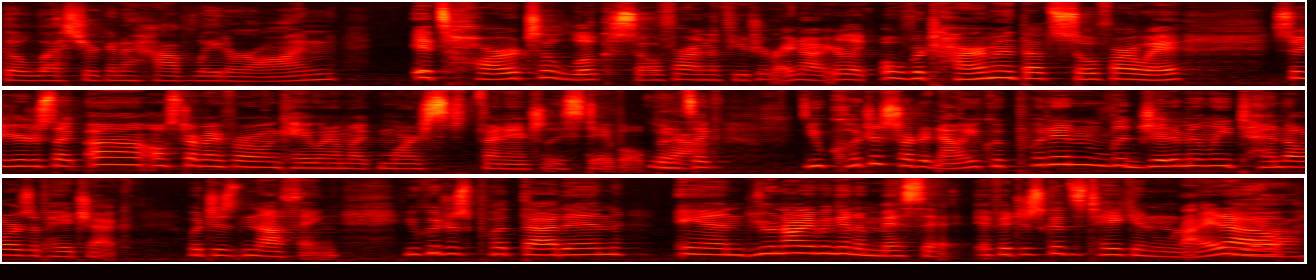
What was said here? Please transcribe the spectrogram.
the less you're going to have later on. It's hard to look so far in the future right now. You're like, oh, retirement, that's so far away. So you're just like, uh, I'll start my 401k when I'm like more financially stable. But it's like, you could just start it now. You could put in legitimately $10 a paycheck, which is nothing. You could just put that in and you're not even going to miss it. If it just gets taken right out, Yeah.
